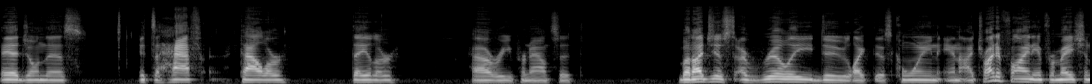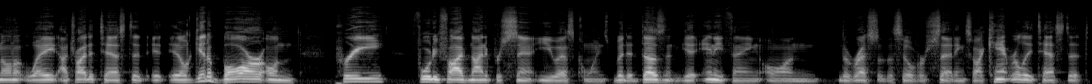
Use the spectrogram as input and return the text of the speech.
edge on this. It's a half thaler, thaler, however you pronounce it. But I just, I really do like this coin and I try to find information on it. Wait, I try to test it. it it'll get a bar on pre 45, 90% US coins, but it doesn't get anything on the rest of the silver setting. So I can't really test it.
